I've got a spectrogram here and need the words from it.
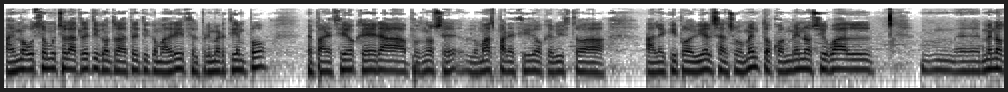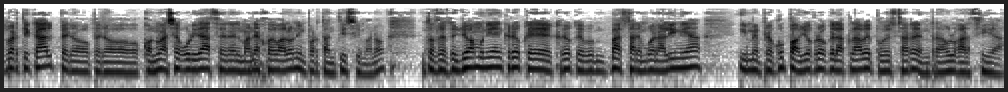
A mí me gustó mucho el Atlético contra el Atlético Madrid, el primer tiempo. Me pareció que era, pues no sé, lo más parecido que he visto a- al equipo de Bielsa en su momento, con menos igual, mm, eh, menos vertical, pero, pero con una seguridad en el manejo de balón importantísima, ¿no? Entonces yo a Muniain creo que, creo que va a estar en buena línea y me preocupa, yo creo que la clave puede estar en Raúl García.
